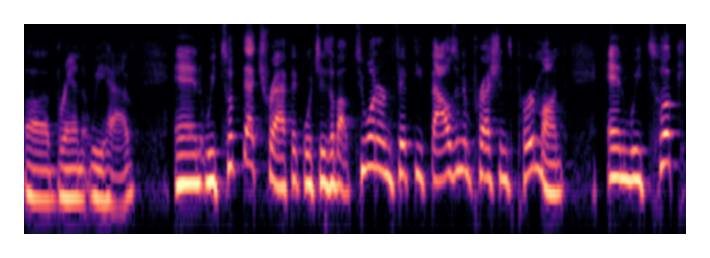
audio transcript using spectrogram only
uh, brand that we have, and we took that traffic, which is about 250,000 impressions per month, and we took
